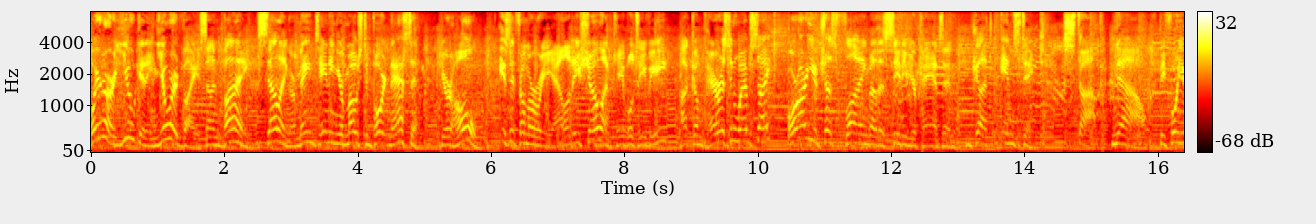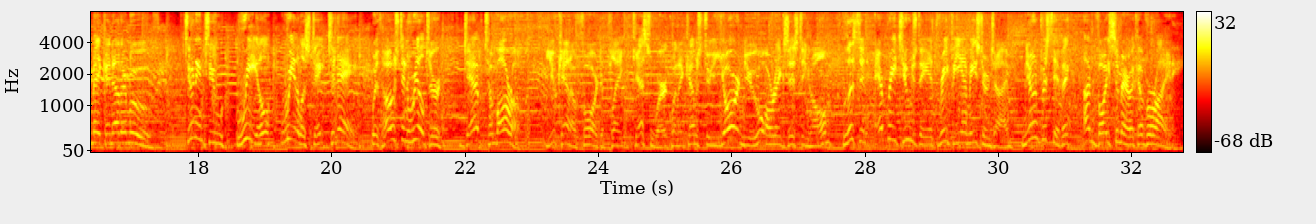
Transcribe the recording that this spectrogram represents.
Where are you getting your advice on buying, selling, or maintaining your most important asset, your home? Is it from a reality show on cable TV, a comparison website, or are you just flying by the seat of your pants and gut instinct? Stop now before you make another move. Tune into Real Real Estate today with host and realtor Deb tomorrow. You can't afford to play guesswork when it comes to your new or existing home. Listen every Tuesday at 3 p.m. Eastern Time, noon Pacific, on Voice America Variety.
